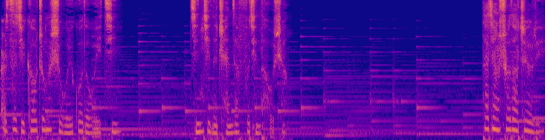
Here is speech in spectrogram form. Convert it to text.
而自己高中时围过的围巾，紧紧地缠在父亲头上。大将说到这里，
